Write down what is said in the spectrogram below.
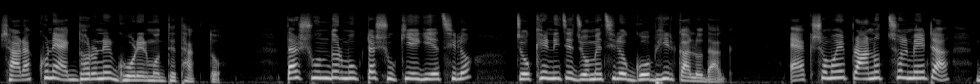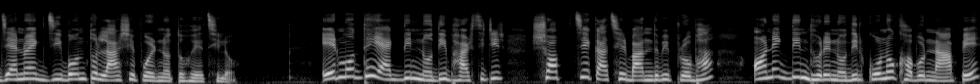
সারাক্ষণে এক ধরনের ঘোরের মধ্যে থাকত। তার সুন্দর মুখটা শুকিয়ে গিয়েছিল, চোখের নিচে জমেছিল গভীর কালো দাগ। এক সময়ের প্রাণোচ্ছল মেয়েটা যেন এক জীবন্ত লাশে পরিণত হয়েছিল। এর মধ্যেই একদিন নদী ভার্সিটির সবচেয়ে কাছের বান্ধবী প্রভা অনেক দিন ধরে নদীর কোনো খবর না পেয়ে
